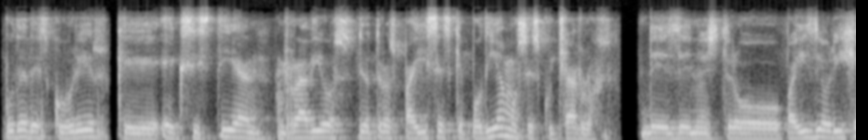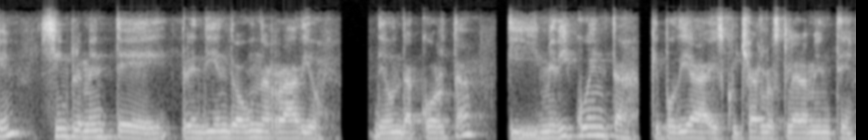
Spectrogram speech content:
pude descubrir que existían radios de otros países que podíamos escucharlos. Desde nuestro país de origen, simplemente prendiendo una radio de onda corta y me di cuenta que podía escucharlos claramente.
